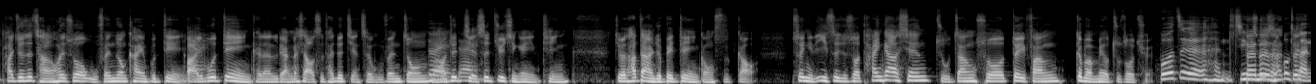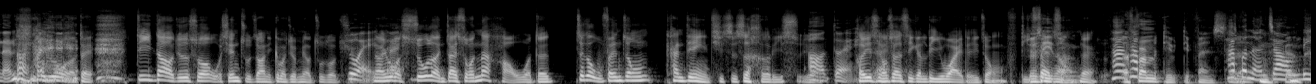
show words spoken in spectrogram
他就是常常会说五分钟看一部电影，把一部电影可能两个小时他就剪成五分钟，然后就解释剧情给你听，结果他当然就被电影公司告。所以你的意思就是说，他应该要先主张说对方根本没有著作权。不过这个很清楚是不可能的，太弱了。对，第一道就是说我先主张你根本就没有著作权。对，那如果输了，你再说那好，我的这个五分钟看电影其实是合理使用。哦，对，合理使用算是一个例外的一种，就是一种对。它 affirmative defense，它不能叫例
